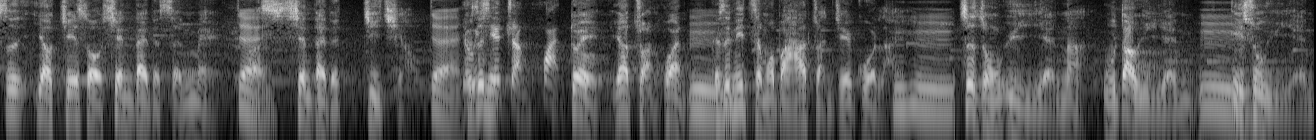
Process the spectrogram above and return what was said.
是要接受现代的审美，对、啊，现代的技巧，对，有一些转换，对，要转换，嗯，可是你怎么把它转接过来？嗯哼，这种语言呐、啊，舞蹈语言，嗯，艺术语言，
